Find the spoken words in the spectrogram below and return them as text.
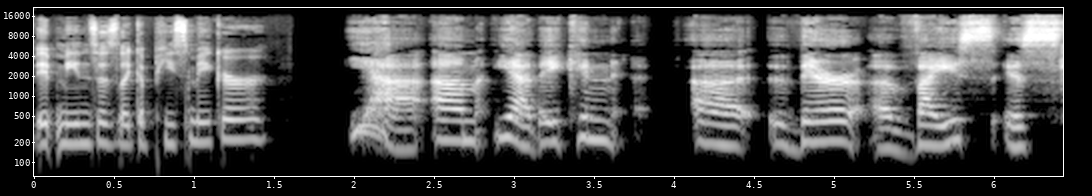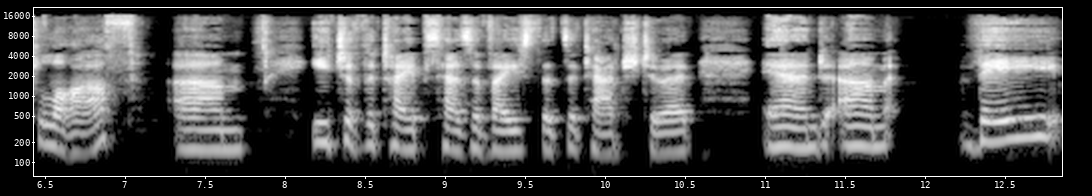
it means as like a peacemaker? Yeah, um, yeah, they can uh, their uh, vice is sloth. Um, each of the types has a vice that's attached to it, and um, they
